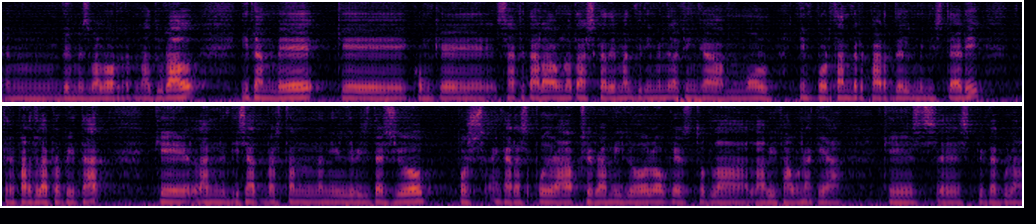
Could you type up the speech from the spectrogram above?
de més valor natural i també que com que s'ha fet ara una tasca de manteniment de la finca molt important per part del Ministeri, per part de la propietat, que l'han deixat bastant a nivell de vegetació, doncs encara es podrà observar millor el que és tota la, la bifauna que hi ha, que és eh, espectacular.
